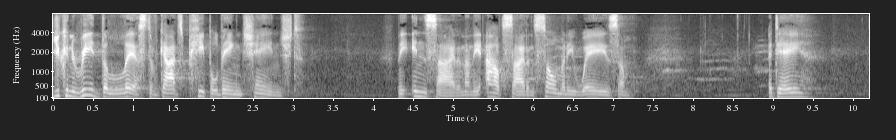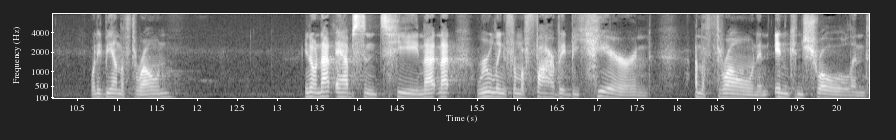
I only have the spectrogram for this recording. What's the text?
You can read the list of God's people being changed the inside and on the outside in so many ways. Um, a day when he'd be on the throne you know, not absentee, not, not ruling from afar, but he'd be here and on the throne and in control, and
